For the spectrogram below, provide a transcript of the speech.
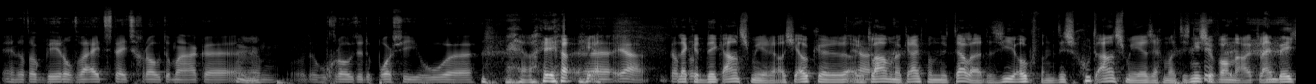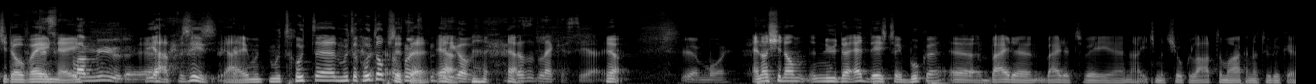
En dat ook wereldwijd steeds groter maken. Mhm. Ehm, de- hoe groter de portie, hoe... eh, Ja, ja, eh, ja. ja, dat, Lekker dik aansmeren. Als je elke Ja. reclame nou krijgt van Nutella, dan zie je ook van, het is goed aansmeren, zeg maar. Het is niet zo van, nou, een klein beetje eroverheen, het is nee. glamuren, Ja, precies. Ja, je moet, moet, goed, eh, moet er goed op zitten. Ja. op. Dat is het lekkerste, ja. Ja. Ja, mooi. En als je dan nu de, eh, deze twee boeken, eh, beide, beide twee, eh, nou, iets met chocolade te maken natuurlijk, eh,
